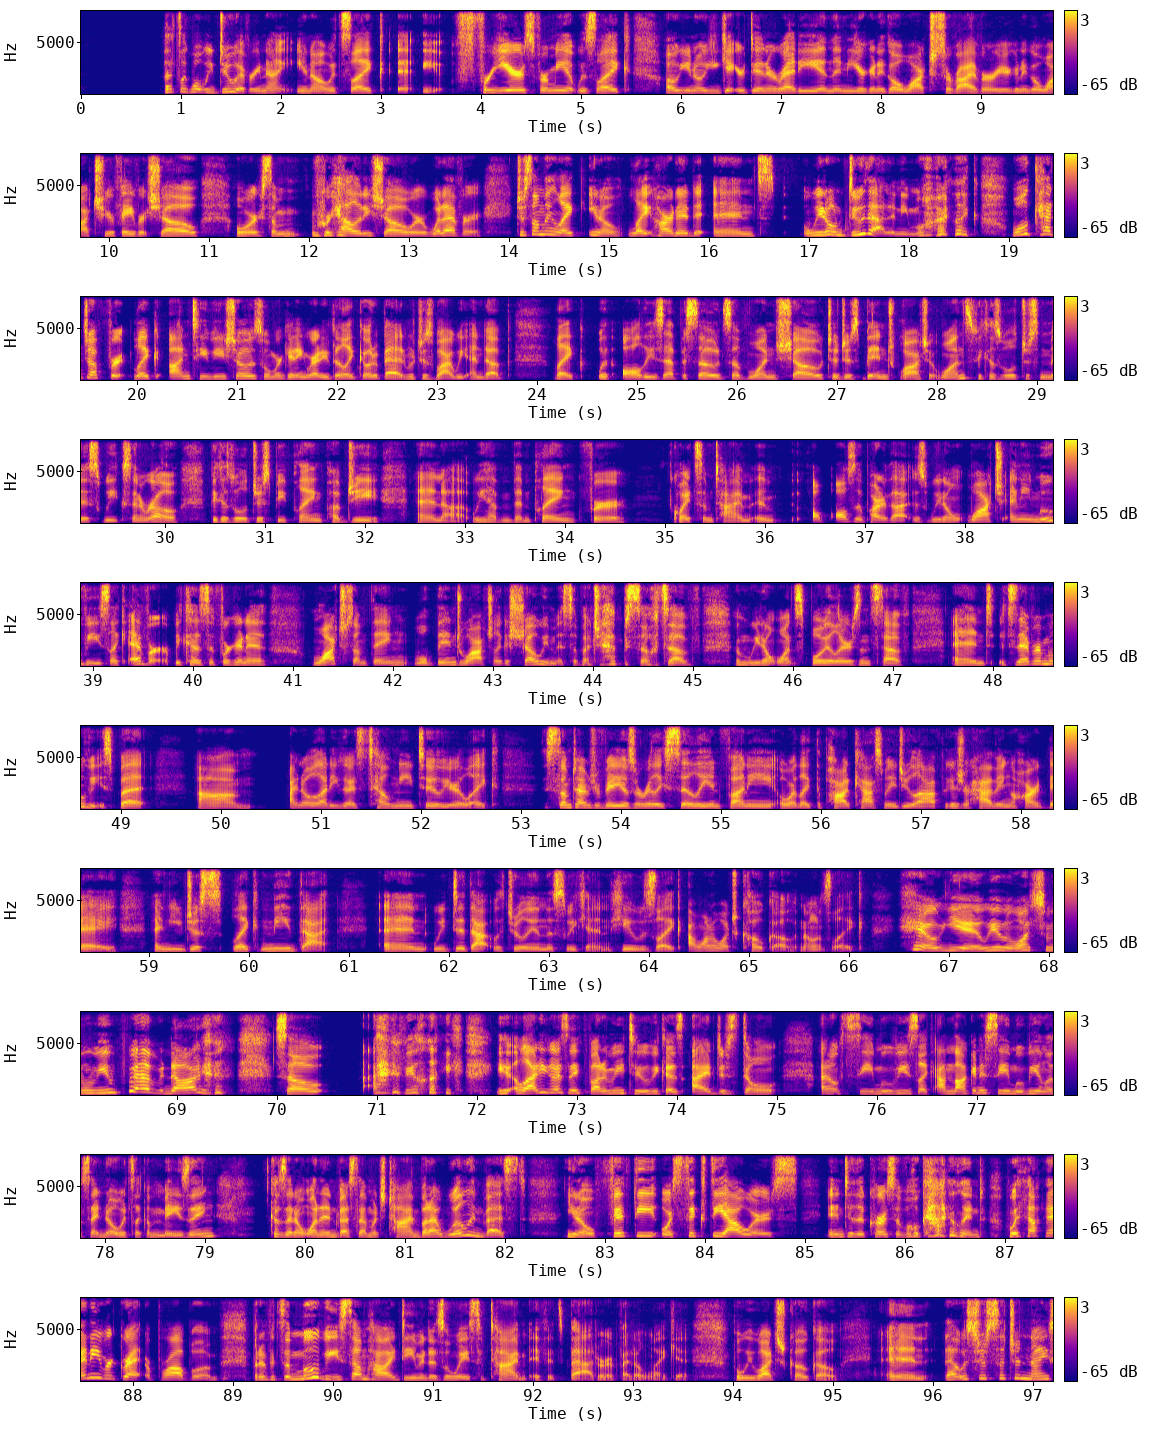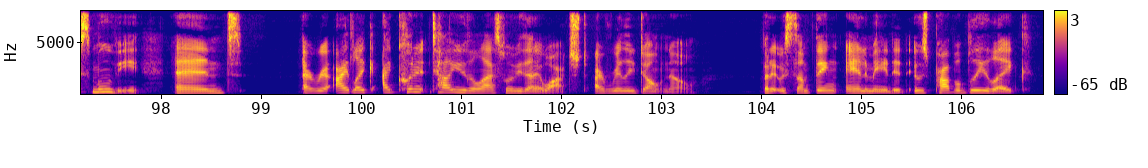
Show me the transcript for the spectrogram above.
that's like what we do every night, you know? It's like eh, for years for me it was like, oh, you know, you get your dinner ready and then you're going to go watch Survivor, you're going to go watch your favorite show or some reality show or whatever. Just something like, you know, lighthearted and we don't do that anymore. like we'll catch up for like on TV shows when we're getting ready to like go to bed, which is why we end up like with all these episodes of one show to just binge watch at once because we'll just miss weeks in a row because we'll just be playing PUBG and uh, we haven't been playing for quite some time. And also part of that is we don't watch any movies like ever because if we're going to watch something, we'll binge watch like a show we miss a bunch of episodes of and we don't want spoilers and stuff. And it's never movies, but um, I know a lot of you guys tell me too, you're like, sometimes your videos are really silly and funny or like the podcast made you laugh because you're having a hard day and you just like need that. And we did that with Julian this weekend. He was like, I want to watch Coco. And I was like, hell yeah, we haven't watched a movie in forever, dog. so I feel like a lot of you guys make fun of me too because I just don't, I don't see movies. Like, I'm not going to see a movie unless I know it's like amazing because I don't want to invest that much time, but I will invest, you know, 50 or 60 hours into the Curse of Oak Island without any regret or problem. But if it's a movie, somehow I deem it as a waste of time if it's bad or if I don't like it. But we watched Coco and that was just such a nice movie. And I, re- I like, I couldn't tell you the last movie that I watched. I really don't know. But it was something animated. It was probably like,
